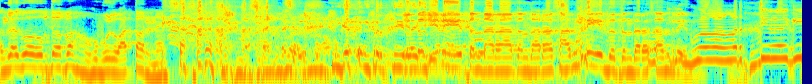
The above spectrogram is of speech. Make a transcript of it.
Enggak gua itu apa? Hubul Waton ya. Enggak ngerti Itu lagi. ini tentara-tentara santri itu, tentara santri. itu. Gak ngerti lagi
